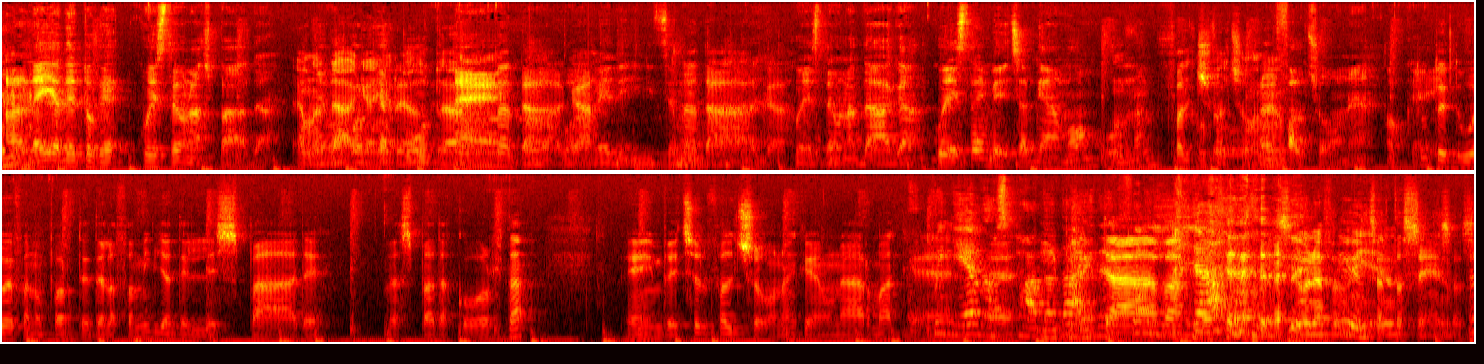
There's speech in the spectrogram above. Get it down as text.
Allora, lei ha detto che questa è una spada. È una Abbiamo daga, in realtà. Eh, Una eccolo daga. qua, vedi, iniziamo Una daga. Questa è una daga. Questa invece abbiamo un, Un falcione. Un falcione. un falcione. Ok. Tutte e due fanno parte della famiglia delle spade, la spada corta e invece il falcione che è un'arma che Quindi è una eh, spada, dai, ibridava. Sì, una In famiglia. un certo senso, sì.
